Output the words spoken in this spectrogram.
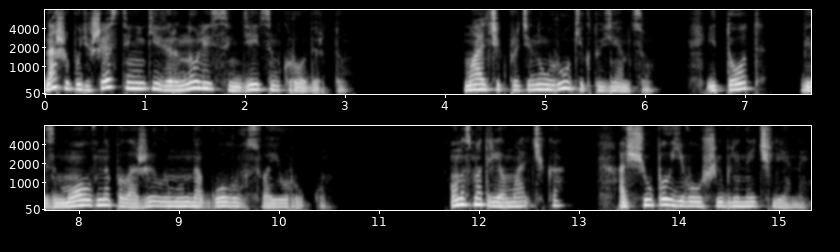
Наши путешественники вернулись с индейцем к Роберту. Мальчик протянул руки к туземцу, и тот безмолвно положил ему на голову свою руку. Он осмотрел мальчика, ощупал его ушибленные члены.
